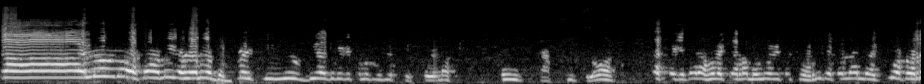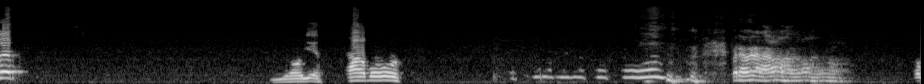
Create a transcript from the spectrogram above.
Saludos amigos y amigos de Breaking News. Día que estamos con un episodio más, un capítulo más. Este que te la joven que Ramón Nuevo y con Enrique Fernández, aquí va a correr. Y hoy estamos. Pero ahora vamos, vamos, vamos. ¡En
